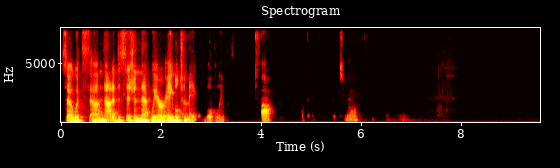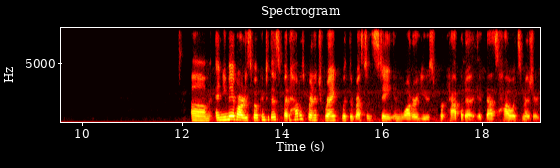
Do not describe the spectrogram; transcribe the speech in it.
So it's um, not a decision that we are able to make locally. Ah, okay, good to know. Um, and you may have already spoken to this, but how does Greenwich rank with the rest of the state in water use per capita, if that's how it's measured?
